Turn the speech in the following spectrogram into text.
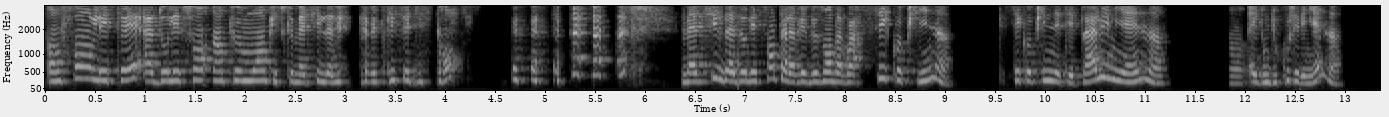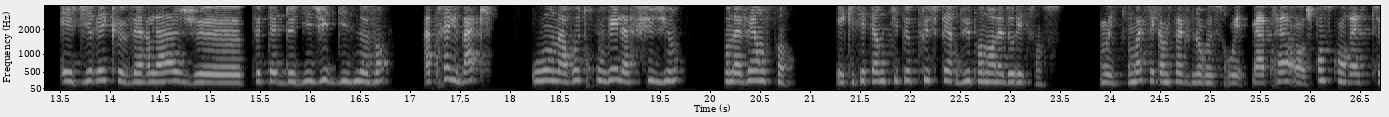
Enfant, on l'était. Adolescent, un peu moins, puisque Mathilde avait, avait pris ses distances. Mathilde, adolescente, elle avait besoin d'avoir ses copines. Ses copines n'étaient pas les miennes. Et donc, du coup, j'ai les miennes. Et je dirais que vers l'âge euh, peut-être de 18-19 ans, après le bac, où on a retrouvé la fusion qu'on avait enfant et qui s'était un petit peu plus perdue pendant l'adolescence. Oui. Moi, c'est comme ça que je le ressens. Oui, mais après, je pense qu'on reste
